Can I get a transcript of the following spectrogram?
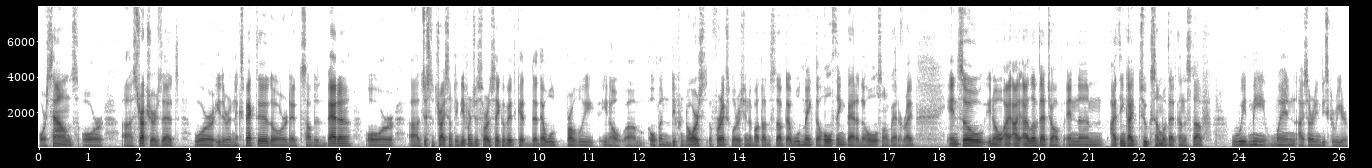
or sounds or uh, structures that were either unexpected or that sounded better or uh, just to try something different just for the sake of it that, that will probably you know um, open different doors for exploration about other stuff that will make the whole thing better the whole song better right? And so you know i i, I love that job. And um, i think i took some of that kind of stuff with me when i started in this career.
